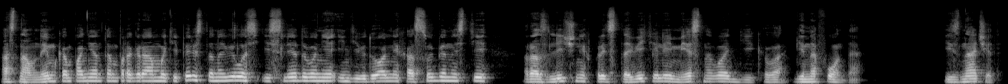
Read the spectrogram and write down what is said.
Основным компонентом программы теперь становилось исследование индивидуальных особенностей различных представителей местного дикого генофонда. И значит,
